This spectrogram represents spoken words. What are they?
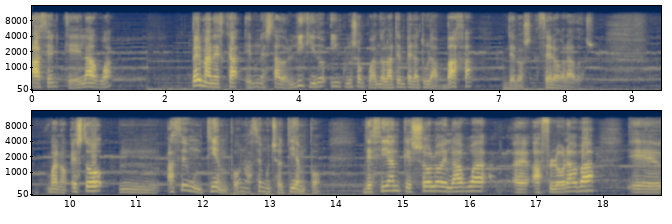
hacen que el agua permanezca en un estado líquido incluso cuando la temperatura baja de los 0 grados. Bueno, esto mm, hace un tiempo, no hace mucho tiempo, decían que solo el agua eh, afloraba eh,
